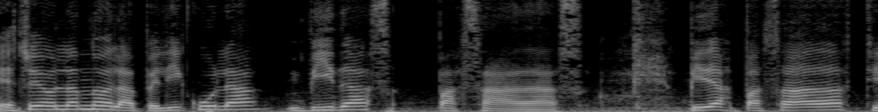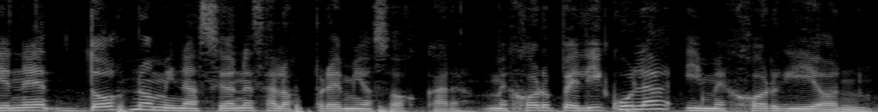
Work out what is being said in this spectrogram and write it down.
Estoy hablando de la película Vidas Pasadas. Vidas Pasadas tiene dos nominaciones a los premios Oscar, Mejor Película y Mejor Guión.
